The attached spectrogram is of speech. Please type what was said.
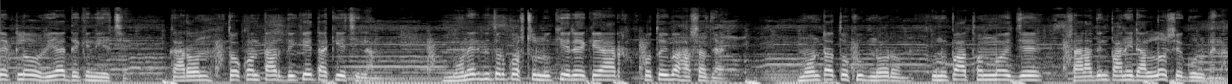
দেখলেও রিয়া দেখে নিয়েছে, কারণ তখন তার দিকেই তাকিয়েছিলাম। মনের ভিতর কষ্ট লুকিয়ে রেখে আর কতই বা হাসা যায়। মনটা তো খুব নরম, কোনো পাথর নয় যে সারাদিন পানি ডাললেও সে গলবে না।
